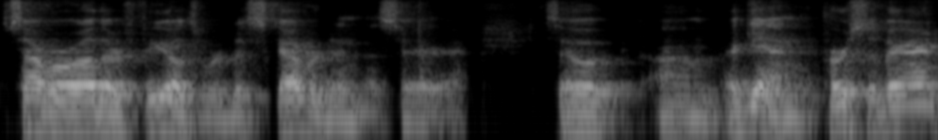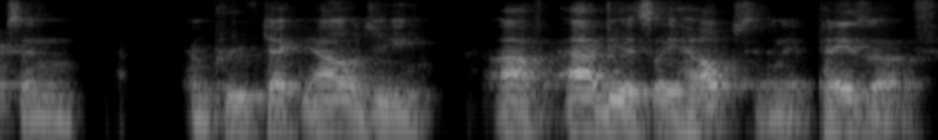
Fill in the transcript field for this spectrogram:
several other fields were discovered in this area. So, um, again, perseverance and improved technology obviously helps and it pays off.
